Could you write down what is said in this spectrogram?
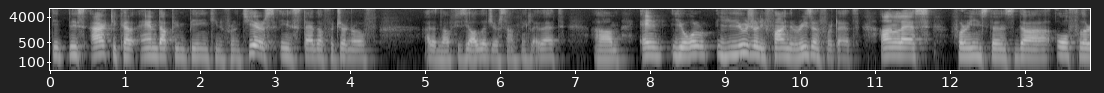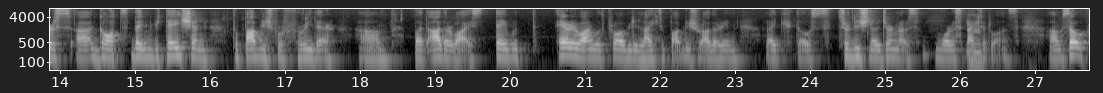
did this article end up in being in Frontiers instead of a journal of, I don't know, physiology or something like that? Um, and you all usually find a reason for that, unless, for instance, the authors uh, got the invitation to publish for free there. Um, but otherwise, they would, everyone would probably like to publish rather in like those traditional journals, more respected mm-hmm. ones. Um, so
